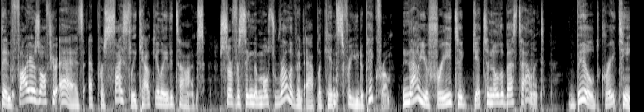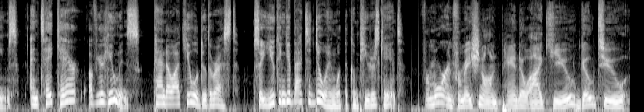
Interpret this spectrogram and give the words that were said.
then fires off your ads at precisely calculated times, surfacing the most relevant applicants for you to pick from. Now you're free to get to know the best talent build great teams, and take care of your humans. Pando IQ will do the rest, so you can get back to doing what the computers can't. For more information on Pando IQ, go to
